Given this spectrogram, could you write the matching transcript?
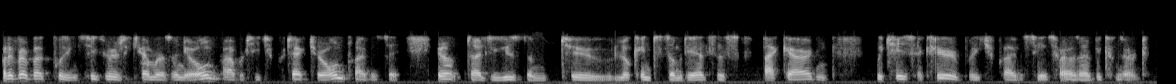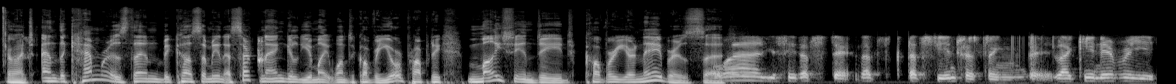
whatever about putting security cameras on your own property to protect your own privacy, you're not entitled to use them to look into somebody else's back garden which is a clear breach of privacy as far as I'd be concerned. All right. And the cameras then, because, I mean, a certain angle you might want to cover your property might indeed cover your neighbours. Uh, well, you see, that's the, that's, that's the interesting, like in every,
